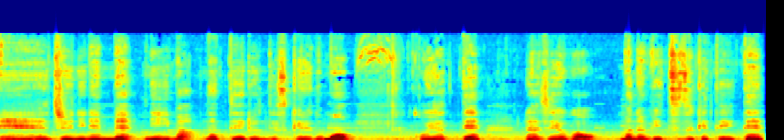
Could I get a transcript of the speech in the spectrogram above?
えー、12年目に今なっているんですけれどもこうやってラジオガを学び続けていて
